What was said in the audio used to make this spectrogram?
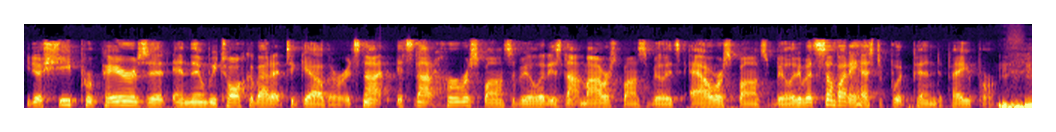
you know she prepares it and then we talk about it together. It's not it's not her responsibility. It's not my responsibility. It's our responsibility. But somebody has to put pen to paper. Mm-hmm.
